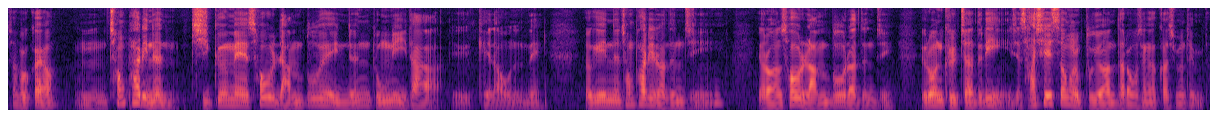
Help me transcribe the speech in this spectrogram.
자 볼까요? 음, 청파리는 지금의 서울 남부에 있는 동리이다 이렇게 나오는데 여기 있는 청파리라든지 이런 서울 남부라든지 이런 글자들이 이제 사실성을 부여한다라고 생각하시면 됩니다.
